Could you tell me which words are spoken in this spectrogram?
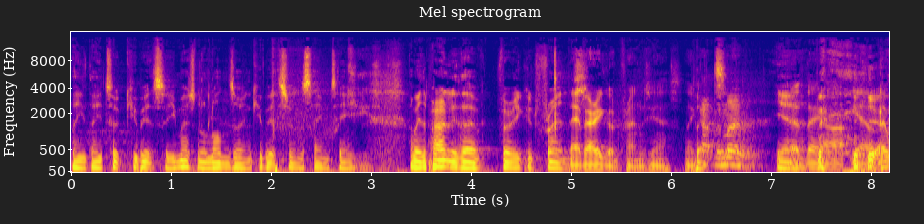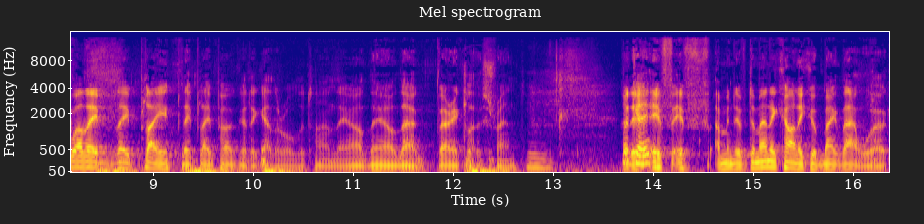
they, they took Kubica, you imagine Alonso and Kubica in the same team. I mean, apparently they're very good friends. They're very good friends. Yes, they, At the moment. yeah. They are, yeah. They, well, they they play they play poker together all the time. They are they are they're very close friends. Hmm. But Okay. if, if I mean if Domenicali could make that work,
